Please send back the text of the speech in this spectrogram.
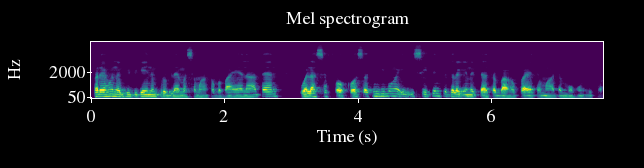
Parehong nagbibigay ng problema sa mga kababayan natin, wala sa focus at hindi mo nga iisipin kung talagang nagtatrabaho pa itong mga damuhong ito.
